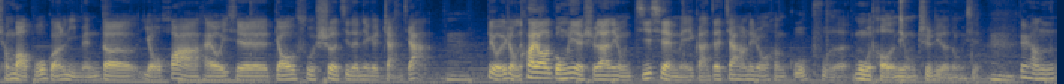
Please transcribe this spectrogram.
城堡博物馆里面的油画还有一些雕塑设计的那个展架。嗯有一种快要工业时代那种机械美感，再加上那种很古朴的木头的那种质地的东西，嗯，非常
